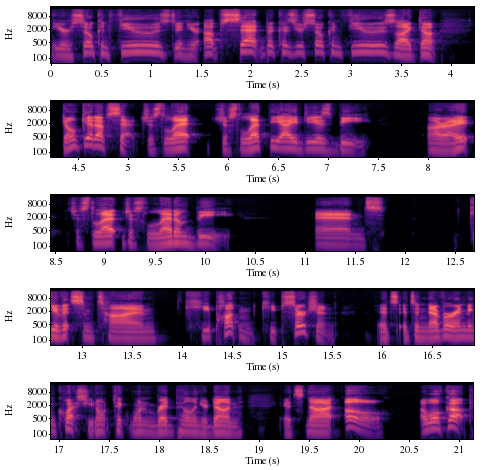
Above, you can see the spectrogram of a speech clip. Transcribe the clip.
you're so confused and you're upset because you're so confused like don't don't get upset just let just let the ideas be all right? Just let just let them be and give it some time keep hunting keep searching. It's it's a never ending quest you don't take one red pill and you're done. It's not oh i woke up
